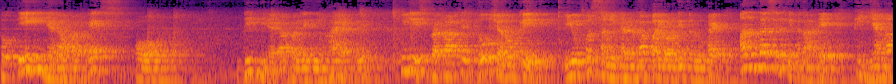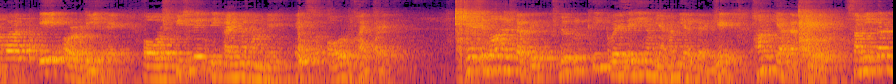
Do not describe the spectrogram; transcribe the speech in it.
तो ए की जगह पर एक्स और डी की जगह पर यदि y रखते तो ये इस प्रकार से दो चरों के समीकरण का परिवर्तित रूप है। अंतर सिर्फ़ इतना है कि यहाँ पर ए और डी है और पिछले इकाई में हमने एक्स और वाई पढ़े। थे जैसे मान करते बिल्कुल ठीक वैसे ही हम यहाँ भी हल करेंगे। हम क्या करते हैं? समीकरण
